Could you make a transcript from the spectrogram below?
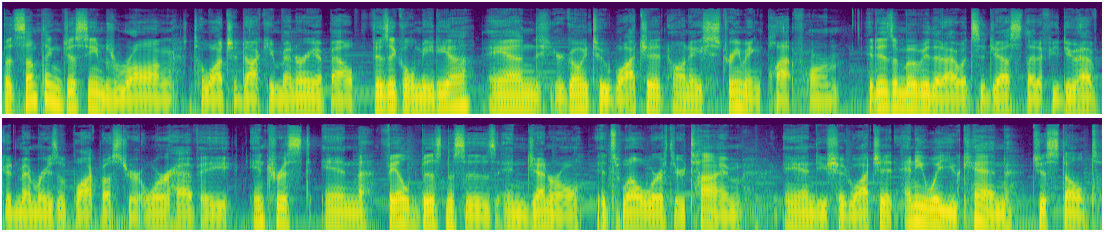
But something just seems wrong to watch a documentary about physical media and you're going to watch it on a streaming platform. It is a movie that I would suggest that if you do have good memories of Blockbuster or have a interest in failed businesses in general, it's well worth your time and you should watch it any way you can, just don't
